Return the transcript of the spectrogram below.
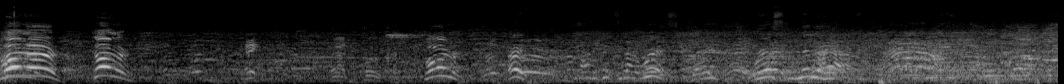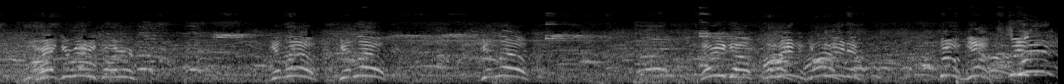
Carter. Carter. Hey, Carter. Hey, you gotta get to that wrist, okay? Wrist and then the half. all right, get ready, Carter. Get low. Get low. Get low. There you go. Behind him. Get behind him. Him. Yeah. Squeeze.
